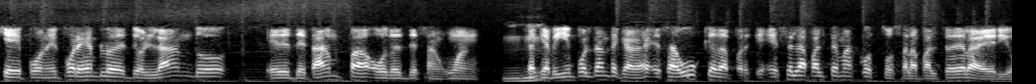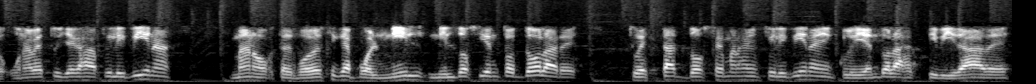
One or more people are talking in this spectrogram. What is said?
que poner, por ejemplo, desde Orlando, eh, desde Tampa o desde San Juan. O sea que es bien importante que hagas esa búsqueda porque esa es la parte más costosa, la parte del aéreo. Una vez tú llegas a Filipinas, mano, te puedo decir que por mil, mil doscientos dólares tú estás dos semanas en Filipinas, incluyendo las actividades,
